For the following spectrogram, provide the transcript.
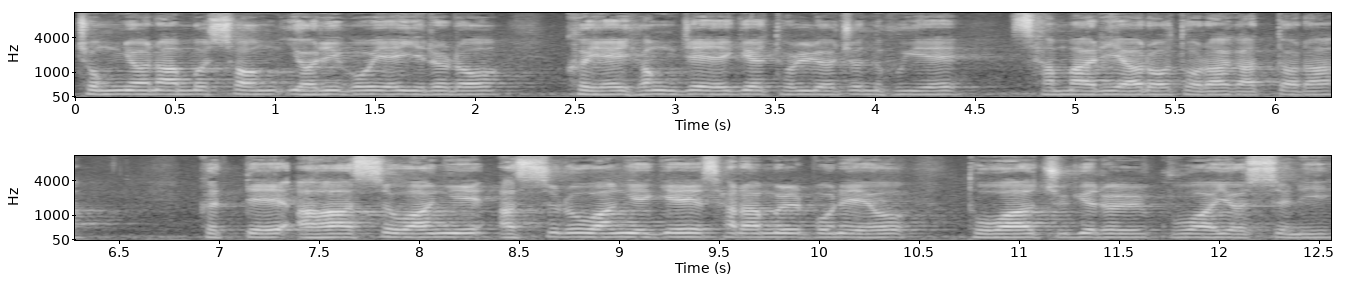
종려나무 성 여리고에 이르러 그의 형제에게 돌려준 후에 사마리아로 돌아갔더라. 그때 아하스 왕이 아스루 왕에게 사람을 보내어 도와주기를 구하였으니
